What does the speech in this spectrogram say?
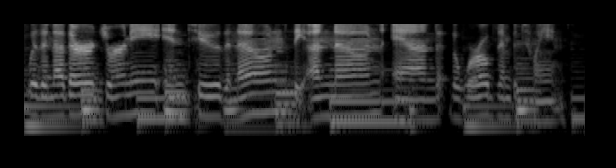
with another journey into the known, the unknown, and the worlds in between.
